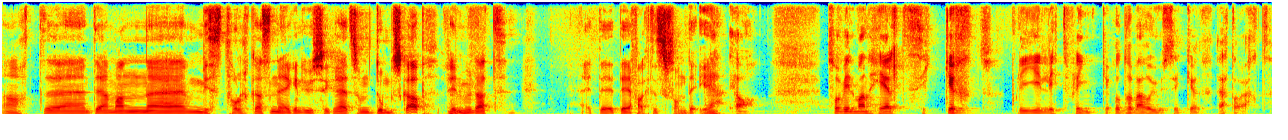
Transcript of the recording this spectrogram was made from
at eh, der man eh, mistolker sin egen usikkerhet som dumskap, finner man ut at det, det er faktisk sånn det er. Ja. Så vil man helt sikkert bli litt flinkere til å være usikker etter hvert.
